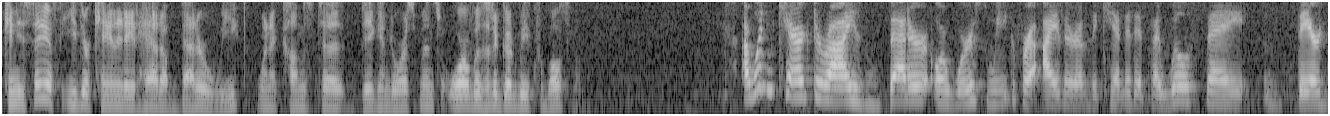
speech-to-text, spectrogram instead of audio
Can you say if either candidate had a better week when it comes to big endorsements, or was it a good week for both of them? I wouldn't characterize better or worse week for either of the candidates. I will say they're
